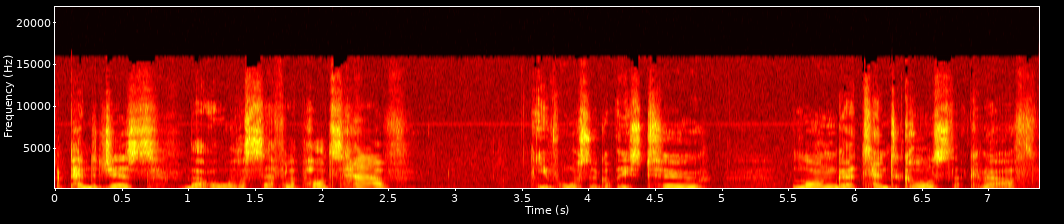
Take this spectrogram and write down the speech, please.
appendages that all the cephalopods have. You've also got these two longer tentacles that come out of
